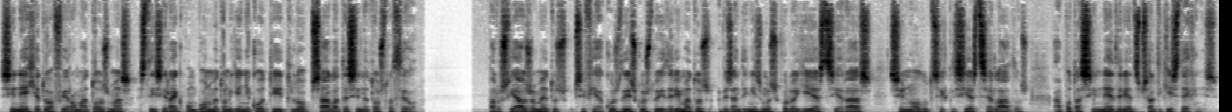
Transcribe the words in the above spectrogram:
συνέχεια του αφιερώματός μας στη σειρά εκπομπών με τον γενικό τίτλο Ψάλατε συνετός στο Θεό παρουσιάζομαι τους ψηφιακούς δίσκους του Ιδρύματος Βυζαντινής Μουσικολογίας της Ιεράς Συνόδου της Εκκλησίας της Ελλάδος από τα συνέδρια της ψαλτικής τέχνης.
